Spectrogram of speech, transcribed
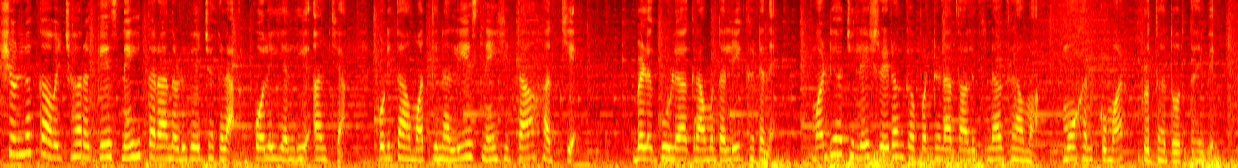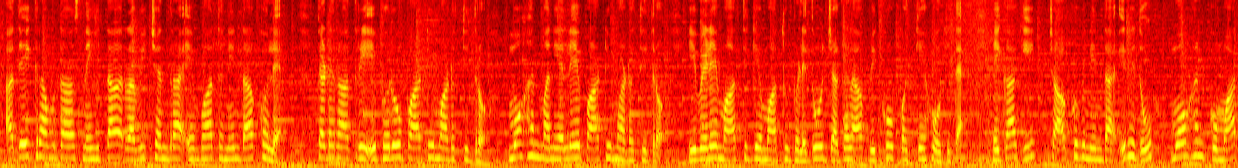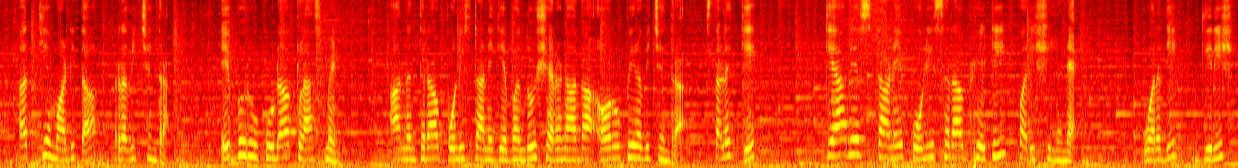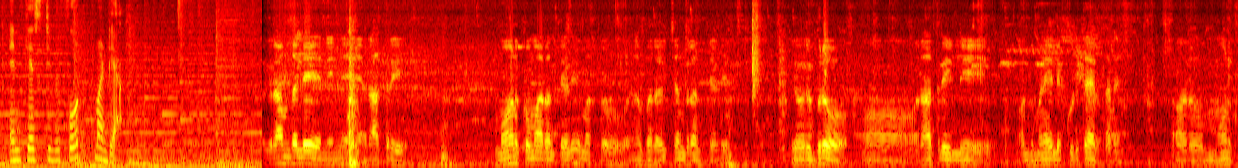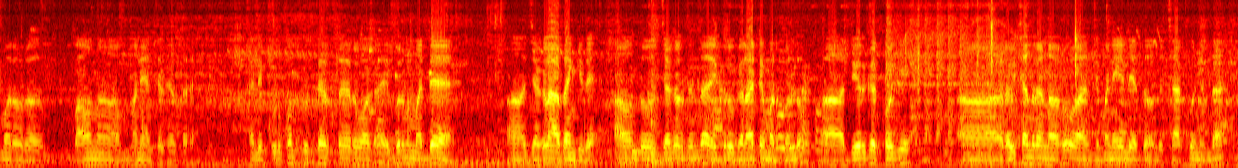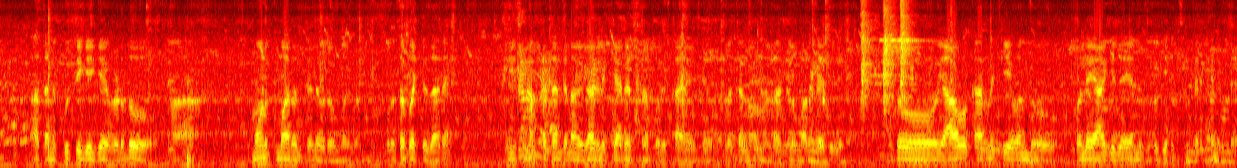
ಕ್ಷುಲ್ಲಕ ವಿಚಾರಕ್ಕೆ ಸ್ನೇಹಿತರ ನಡುವೆ ಜಗಳ, ಕೊಲೆಯಲ್ಲಿ ಅಂತ್ಯ, ಕುಡಿತ ಮತ್ತಿನಲ್ಲಿ ಸ್ನೇಹಿತ ಹತ್ಯೆ. ಬೆಳಗೂಳ ಗ್ರಾಮದಲ್ಲಿ ಘಟನೆ, ಮಂಡ್ಯ ಜಿಲ್ಲೆ ಶ್ರೀರಂಗಪಟ್ಟಣ ತಾಲೂಕಿನ ಗ್ರಾಮ ಮೋಹನ್ ಕುಮಾರ್ ಮೃತ ದೊರ್ದೈವೆ ಅದೇ ಗ್ರಾಮದ ಸ್ನೇಹಿತ ರವಿಚಂದ್ರ ಎಂಬಾತನಿಂದ ಕೊಲೆ. ತಡರಾತ್ರಿ ಇಬ್ಬರು ಪಾರ್ಟಿ ಮಾಡುತ್ತಿದ್ರು. ಮೋಹನ್ ಮನೆಯಲ್ಲೇ ಪಾರ್ಟಿ ಮಾಡುತ್ತಿದ್ರು. ಈ ವೇಳೆ ಮಾತಿಗೆ ಮಾತು ಬೆಳೆದು ಜಗಳ ವಿಕೋಪಕ್ಕೆ ಹೋಗಿದೆ. ಹೀಗಾಗಿ ಚಾಕುವಿನಿಂದ ಇರಿದು ಮೋಹನ್ ಕುಮಾರ್ ಹತ್ಯೆ ಮಾಡಿದ ರವಿಚಂದ್ರ. ಇಬ್ಬರೂ ಕೂಡ ಕ್ಲಾಸ್ಮೇಟ್. ಆನಂತರ ಪೊಲೀಸ್ ಠಾಣೆಗೆ ಬಂದು ಶರಣಾದ ಆರೋಪಿ ರವಿಚಂದ್ರ. ಸ್ಥಳಕ್ಕೆ ಕೆಆರ್ಎಸ್ ಠಾಣೆ ಪೊಲೀಸರ ಭೇಟಿ ಪರಿಶೀಲನೆ. ವರದಿ Girish NKS TV four, Mandya. ಗ್ರಾಮದಲ್ಲಿ ನಿನ್ನೆ ರಾತ್ರಿ ಮೋಹನ್ ಕುಮಾರ್ ಅಂತೇಳಿ ಮತ್ತು ಇನ್ನೊಬ್ಬ ರವಿಚಂದ್ರ ಅಂತೇಳಿ ಇವರಿಬ್ಬರು ರಾತ್ರಿ ಇಲ್ಲಿ ಒಂದು ಮನೆಯಲ್ಲಿ ಕುಡಿತಾ ಇರ್ತಾರೆ. ಅವರು ಮೋಹನ್ ಕುಮಾರ್ ಅವರ ಭಾವನ ಮನೆ ಅಂತೇಳಿ ಹೇಳ್ತಾರೆ. ಅಲ್ಲಿ ಕುಡ್ಕೊಂಡು ಕುಡ್ತಾ ಇರ್ತಾ ಇರುವಾಗ ಇಬ್ಬರ ಮಧ್ಯೆ ಜಗಳ ಆದಂಗಿದೆ. ಆ ಒಂದು ಜಗಳದಿಂದ ಇಬ್ಬರು ಗಲಾಟೆ ಮಾಡಿಕೊಂಡು ದೀರ್ಘಕ್ಕೆ ಹೋಗಿ ರವಿಚಂದ್ರನ್ ಅವರು ಅಲ್ಲಿ ಮನೆಯಲ್ಲಿ ಒಂದು ಚಾಕುವಿನಿಂದ ಆತನ ಕುತ್ತಿಗೆಗೆ ಹೊಡೆದು ಮೋಹನ್ ಕುಮಾರ್ ಅಂತೇಳಿ ಅವರು ಮೃತಪಟ್ಟಿದ್ದಾರೆ. ಈ ಸಂಬಂಧಪಟ್ಟಂತೆ ನಾವು ಈಗಾಗಲೇ ಕೆ ಆರ್ ಎಸ್ ಪೊಲೀಸ್ ಠಾಣೆಗೆ ಪ್ರಕರಣವನ್ನು ದಾಖಲು ಮಾಡ್ತಾ ಇದ್ದೀವಿ. ಸೊ ಯಾವ ಕಾರಣಕ್ಕೆ ಒಂದು ಕೊಲೆ ಆಗಿದೆ ಅನ್ನೋದ್ರ ಬಗ್ಗೆ ಹೆಚ್ಚಿನ ತನಿಖೆ ಇದೆ.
